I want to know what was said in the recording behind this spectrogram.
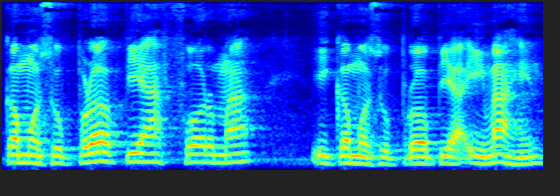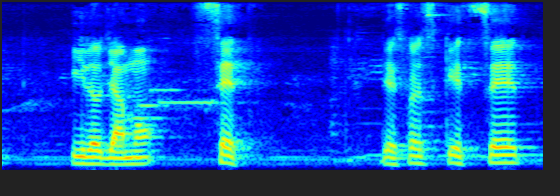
como su propia forma y como su propia imagen y lo llamó Set. Después que Set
